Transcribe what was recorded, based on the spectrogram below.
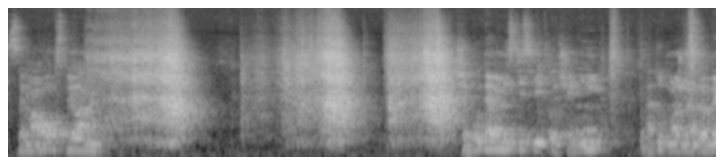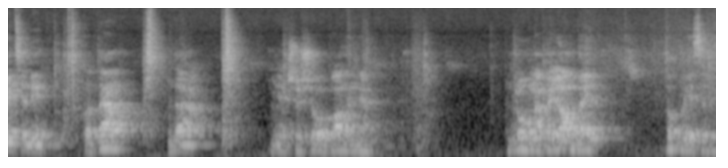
з обстрілами. Чи буде в місті світло, чи ні. А тут можна зробити собі котел, да, якщо що, опалення Дров напиляв, дай топи собі.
